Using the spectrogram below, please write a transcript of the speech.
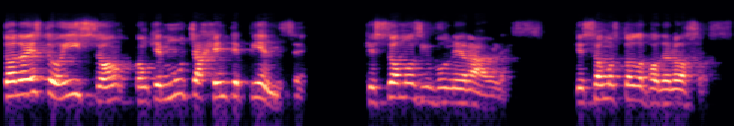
Todo esto hizo con que mucha gente piense que somos invulnerables que somos todopoderosos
